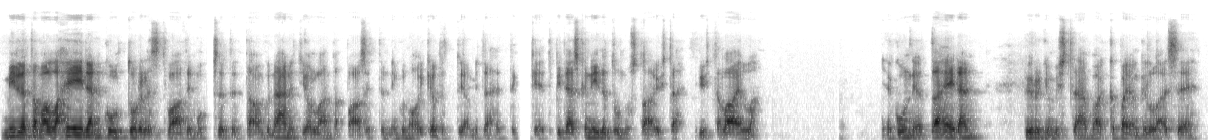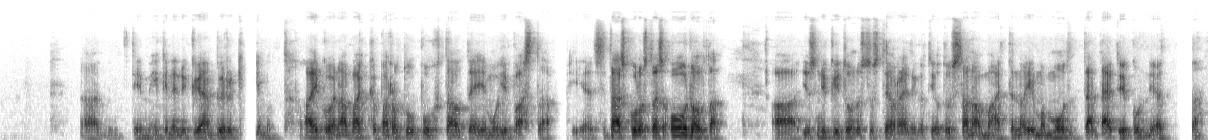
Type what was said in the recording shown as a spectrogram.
millä tavalla heidän kulttuurilliset vaatimukset, että onko nämä nyt jollain tapaa sitten niin oikeutettuja, mitä he tekevät, että pitäisikö niitä tunnustaa yhtä, yhtä lailla ja kunnioittaa heidän pyrkimystään vaikkapa jonkinlaiseen, tiedä mihinkä ne nykyään pyrkii, mutta aikoinaan vaikkapa rotupuhtauteen ja muihin vastaaviin. Se taas kuulostaisi oudolta, jos nykytunnustusteoreetikot joutuisivat sanomaan, että no ilman muuta tämä täytyy kunnioittaa.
